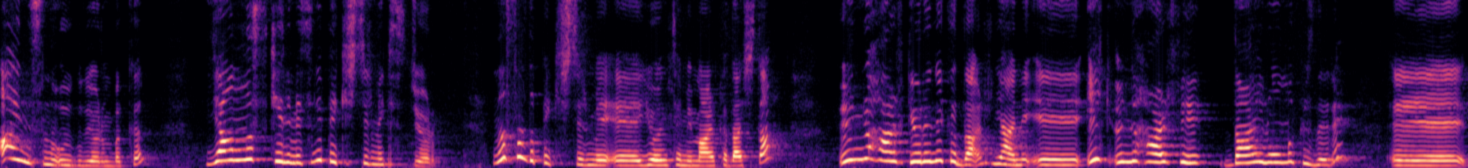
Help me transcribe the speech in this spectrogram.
aynısını uyguluyorum bakın. Yalnız kelimesini pekiştirmek istiyorum. Nasıl da pekiştirme e, yöntemim arkadaşlar? Ünlü harf görene kadar yani e, ilk ünlü harfi dahil olmak üzere e,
